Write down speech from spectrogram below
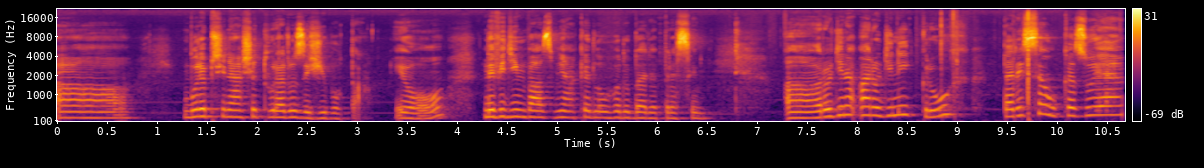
a bude přinášet tu radost ze života. Jo, nevidím vás v nějaké dlouhodobé depresi. A rodina a rodinný kruh, tady se ukazuje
